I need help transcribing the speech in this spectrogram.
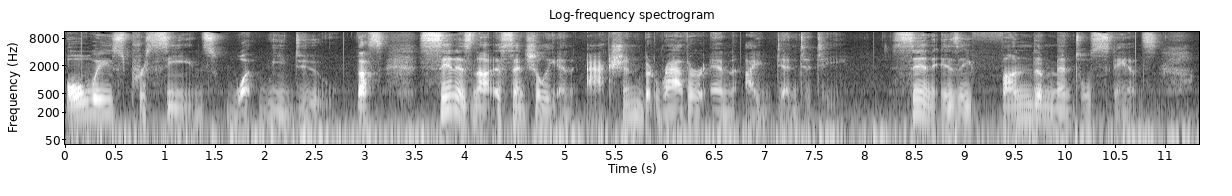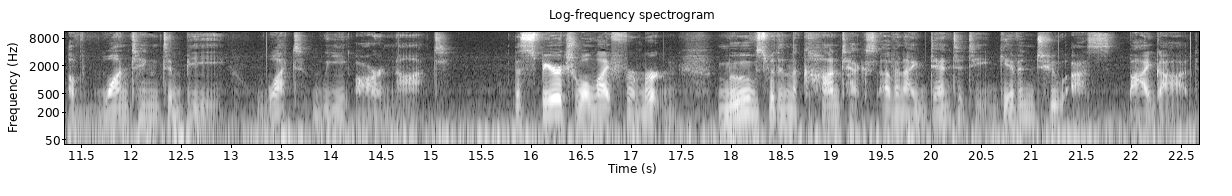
always precedes what we do. Thus, sin is not essentially an action, but rather an identity. Sin is a fundamental stance of wanting to be what we are not. The spiritual life for Merton moves within the context of an identity given to us by God,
